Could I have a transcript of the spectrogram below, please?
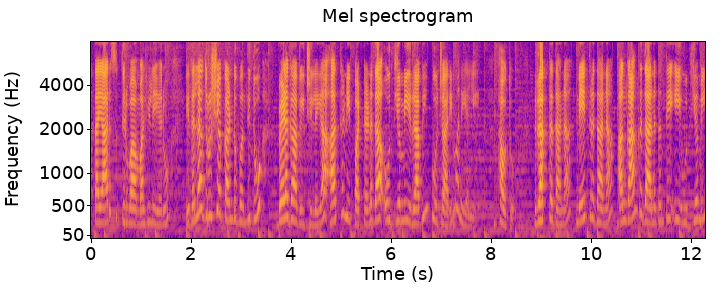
ತಯಾರಿಸುತ್ತಿರುವ ಮಹಿಳೆಯರು ಇದೆಲ್ಲ ದೃಶ್ಯ ಕಂಡು ಬಂದಿದ್ದು ಬೆಳಗಾವಿ ಜಿಲ್ಲೆಯ ಅಥಣಿ ಪಟ್ಟಣದ ಉದ್ಯಮಿ ರವಿ ಪೂಜಾರಿ ಮನೆಯಲ್ಲಿ. ಹೌದು, ರಕ್ತದಾನ, ನೇತ್ರದಾನ ಅಂಗಾಂಗ ದಾನದಂತೆ ಈ ಉದ್ಯಮಿ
